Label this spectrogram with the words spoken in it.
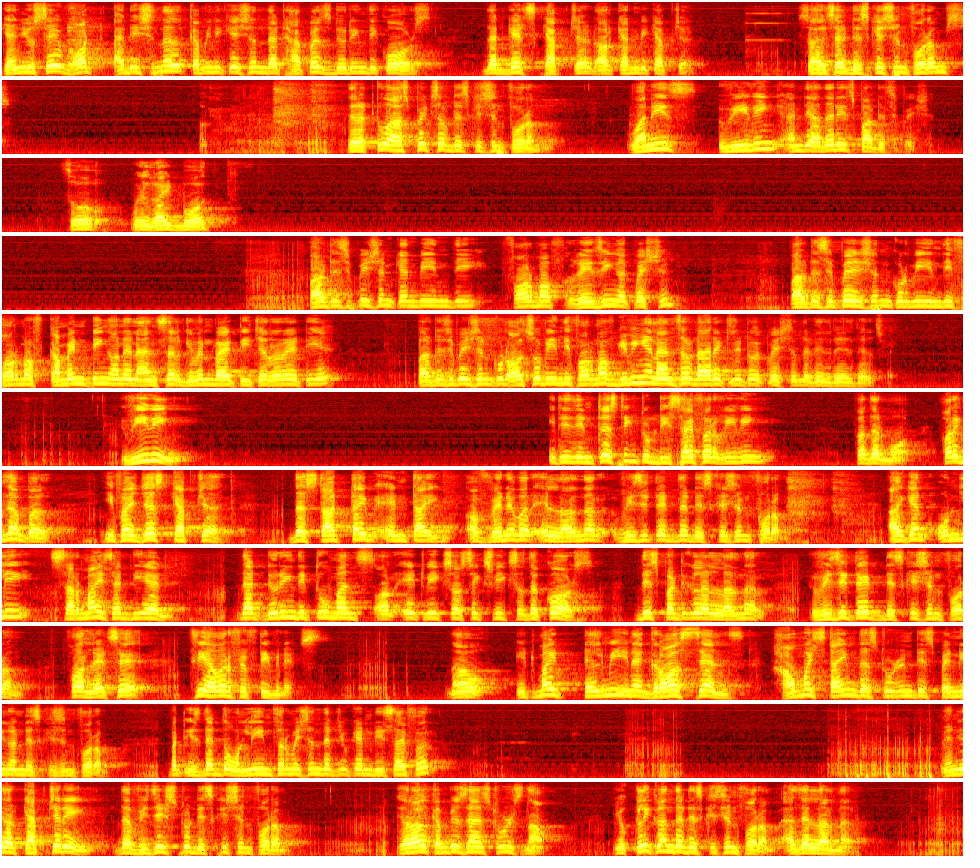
can you say what additional communication that happens during the course that gets captured or can be captured? So I'll say discussion forums. Okay. There are two aspects of discussion forum. One is weaving and the other is participation. So we'll write both. Participation can be in the form of raising a question Participation could be in the form of commenting on an answer given by a teacher or a TA. Participation could also be in the form of giving an answer directly to a question that is raised elsewhere. Weaving. It is interesting to decipher weaving furthermore. For example, if I just capture the start time, end time of whenever a learner visited the discussion forum. I can only surmise at the end that during the two months or eight weeks or six weeks of the course, this particular learner visited discussion forum for let's say 3 hour 50 minutes. Now, it might tell me in a gross sense how much time the student is spending on discussion forum. But is that the only information that you can decipher? When you are capturing the visits to discussion forum, you are all computer science students now. You click on the discussion forum as a learner.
